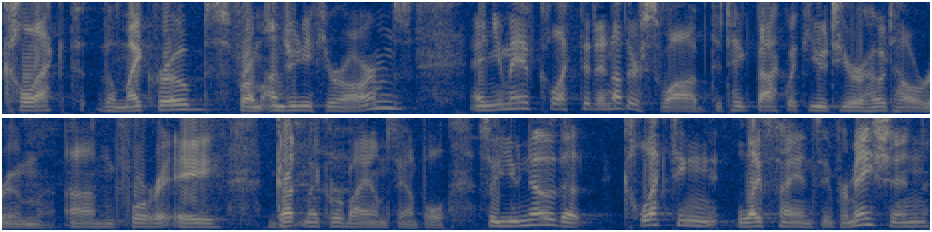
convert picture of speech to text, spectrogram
collect the microbes from underneath your arms. And you may have collected another swab to take back with you to your hotel room um, for a gut microbiome sample. So you know that collecting life science information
